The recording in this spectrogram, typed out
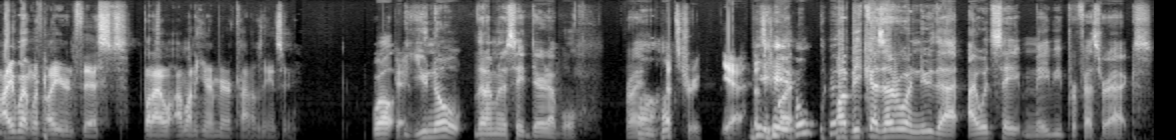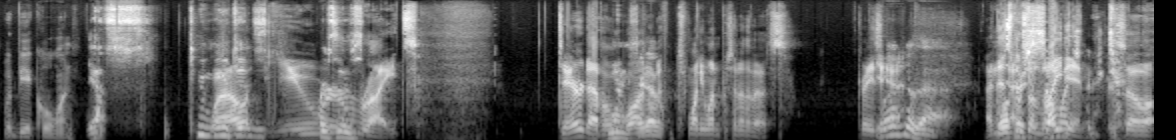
I went with Iron Fist, but I, I want to hear Americano's answer. Well, Okay. you know that I'm going to say Daredevil, right? uh-huh. That's true. Yeah, that's yeah. But because everyone knew that, I would say maybe Professor X would be a cool one. yes, two Well, mutants. you versus- were right. Daredevil Nice. won Daredevil. with 21% of the votes. Crazy. Yeah. Look at that. And Well, this was there's a so write-in, interest. So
